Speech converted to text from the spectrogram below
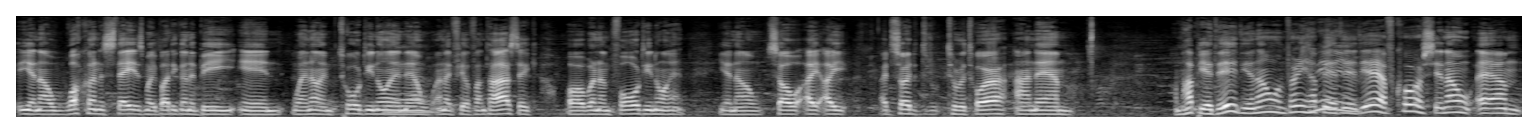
you know, what kind of state is my body going to be in when I'm 39 now and I feel fantastic, or when I'm 49, you know? So I I, I decided to, to retire, and um, I'm happy I did. You know, I'm very happy I did. Yeah, of course. You know, um,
